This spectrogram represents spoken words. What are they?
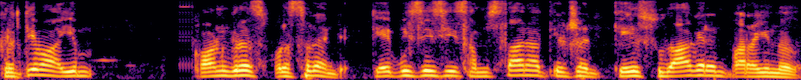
കൃത്യമായും Congress president K P C C സംസ്ഥാന അധ്യക്ഷൻ കെ സുധാകരൻ പറയുന്നത്.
